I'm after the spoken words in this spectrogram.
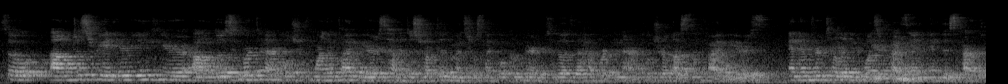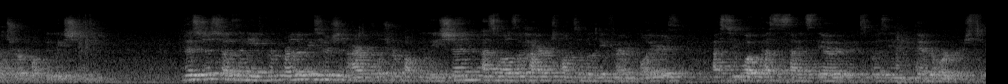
So um, just reiterating here, um, those who worked in agriculture for more than five years had a disrupted menstrual cycle compared to those that had worked in agriculture less than five years, and infertility was present in this agricultural population. This just shows the need for further research in agriculture population, as well as a higher responsibility for employers as to what pesticides they're exposing their workers to.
